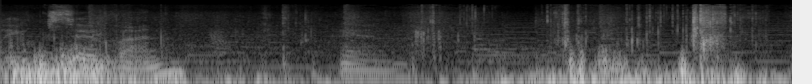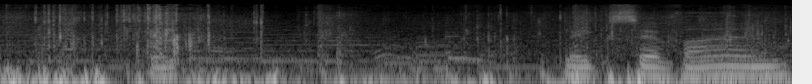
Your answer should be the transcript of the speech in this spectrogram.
Lake 7 and Lake, Lake 7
